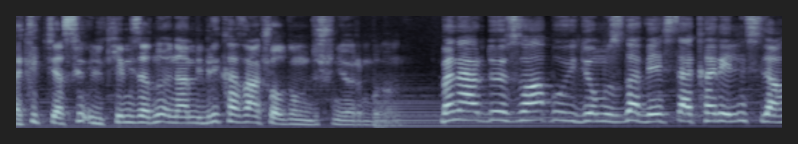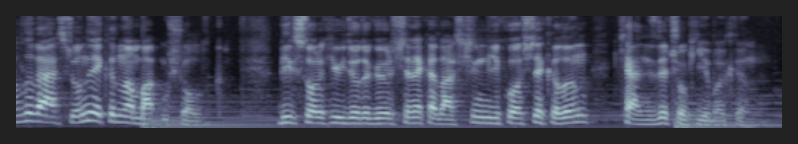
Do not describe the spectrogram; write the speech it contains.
Açıkçası ülkemiz adına önemli bir kazanç olduğunu düşünüyorum bunun. Ben Erdo Özağ, bu videomuzda Vestel Karayel'in silahlı versiyonuna yakından bakmış olduk. Bir sonraki videoda görüşene kadar şimdilik hoşçakalın, kendinize çok iyi bakın.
